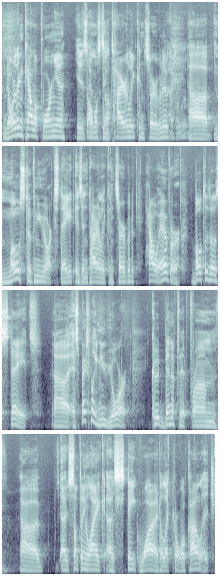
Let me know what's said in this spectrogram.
Northern California is almost entirely conservative. Absolutely. Uh, most of New York State is entirely conservative. However, both of those states, uh, especially New York, could benefit from uh, uh, something like a statewide electoral college.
